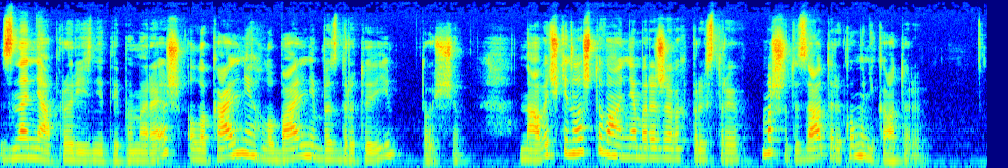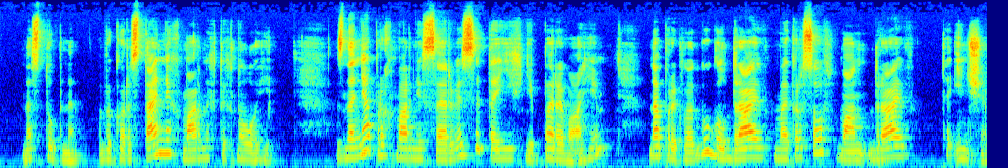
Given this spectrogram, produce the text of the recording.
знання про різні типи мереж, локальні, глобальні, бездротові тощо навички налаштування мережевих пристроїв, маршрутизатори, комунікатори. Наступне використання хмарних технологій. Знання про хмарні сервіси та їхні переваги, наприклад, Google Drive, Microsoft OneDrive та інші.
